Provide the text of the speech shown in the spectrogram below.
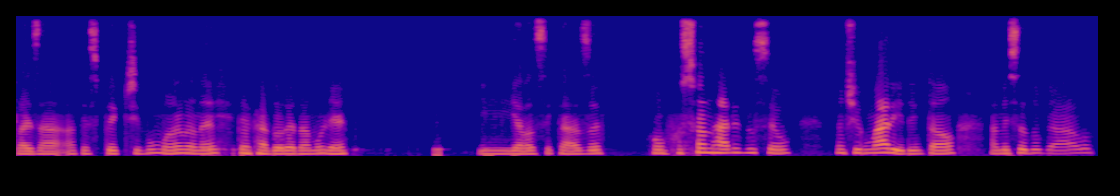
traz a, a perspectiva humana, né, pecadora da mulher. E ela se casa como funcionário do seu antigo marido. Então, a missa do galo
